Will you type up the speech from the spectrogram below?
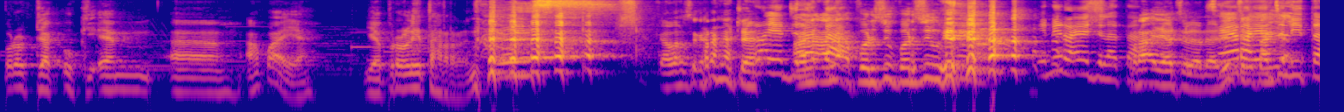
produk UGM eh, apa ya? Ya proletar. Yes. Kalau sekarang ada Rakyat jelata. anak-anak bersu-bersu. Ini rakyat jelata. Rakyat jelata. Jadi Saya rakyat ceritanya- jelita.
